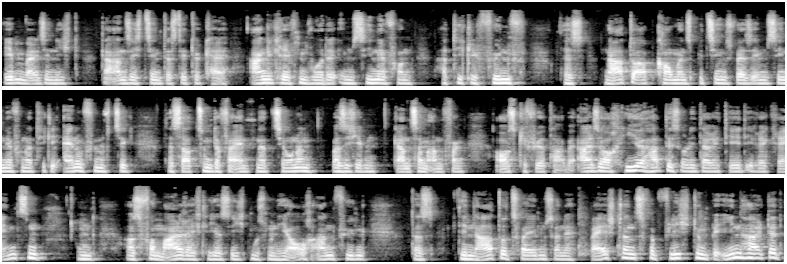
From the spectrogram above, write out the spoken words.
eben weil sie nicht der Ansicht sind, dass die Türkei angegriffen wurde im Sinne von Artikel 5 des NATO-Abkommens beziehungsweise im Sinne von Artikel 51 der Satzung der Vereinten Nationen, was ich eben ganz am Anfang ausgeführt habe. Also auch hier hat die Solidarität ihre Grenzen und aus formalrechtlicher Sicht muss man hier auch anfügen, dass die NATO zwar eben so eine Beistandsverpflichtung beinhaltet,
